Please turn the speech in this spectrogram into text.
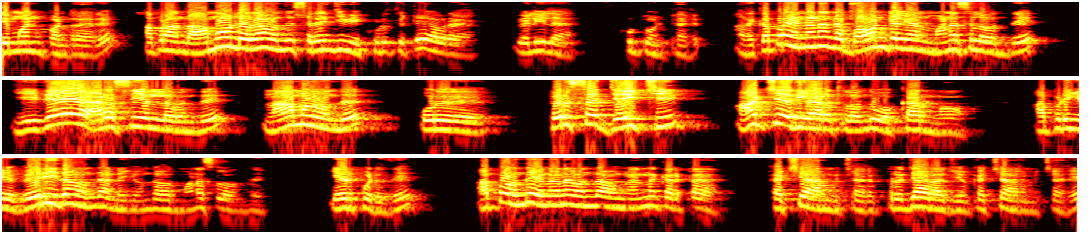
டிமாண்ட் பண்றாரு. அப்புறம் அந்த அமௌண்ட்டை தான் வந்து சிரஞ்சீவி கொடுத்துட்டு அவரை வெளியில கூட்டு வந்துட்டாரு. அதுக்கப்புறம் என்னன்னா இந்த பவன் கல்யாண் மனசுல வந்து இதே அரசியல்ல வந்து நாமளும் வந்து ஒரு பெருசா ஜெயிச்சு ஆட்சி அதிகாரத்துல வந்து உட்காரணும் அப்படிங்கிற வெறி தான் வந்து அன்னைக்கு வந்து அவர் மனசுல வந்து ஏற்படுது. அப்போ வந்து என்னன்னா வந்து அவங்க அண்ணன் கரெக்டா கட்சி ஆரம்பிச்சாரு. பிரஜாராஜ்யம் கட்சி ஆரம்பிச்சாரு.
